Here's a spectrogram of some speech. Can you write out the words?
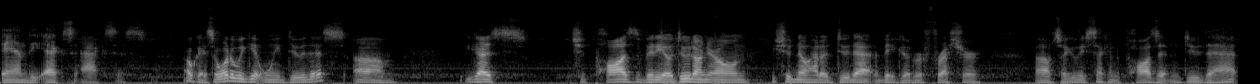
and the x-axis. Okay, so what do we get when we do this? Um, you guys should pause the video, do it on your own, you should know how to do that. It'd be a good refresher. Uh, so I'll give you a second to pause it and do that.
